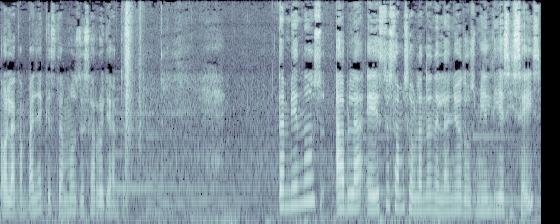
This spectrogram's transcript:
o la campaña que estamos desarrollando. También nos habla, esto estamos hablando en el año 2016,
